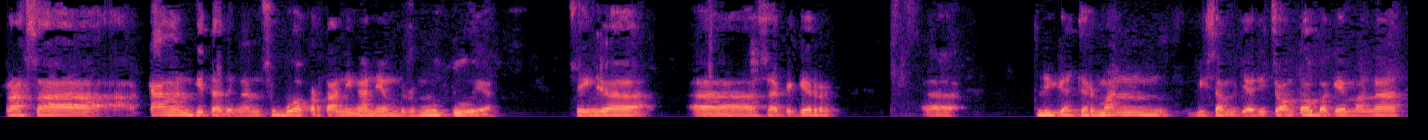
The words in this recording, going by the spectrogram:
rasa kangen kita dengan sebuah pertandingan yang bermutu ya sehingga uh, saya pikir uh, Liga Jerman bisa menjadi contoh bagaimana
